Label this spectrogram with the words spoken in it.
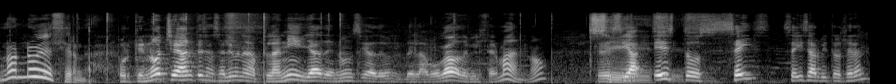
no, no voy a decir nada. Porque noche antes ha salido una planilla, denuncia de un- del abogado de Wilterman, ¿no? Que Sí, decía, sí, estos sí. seis, seis árbitros eran,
